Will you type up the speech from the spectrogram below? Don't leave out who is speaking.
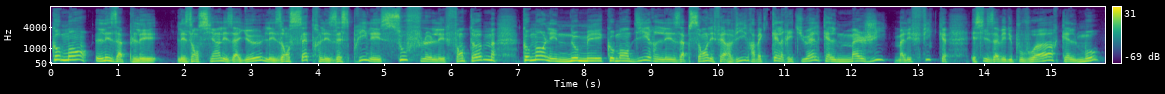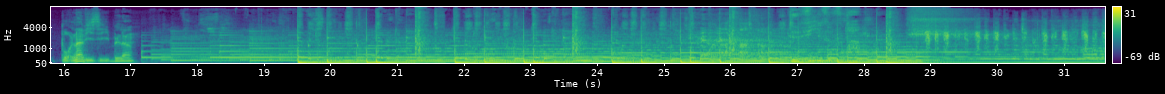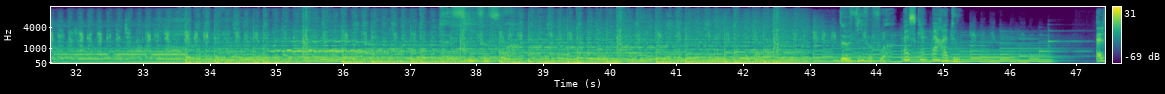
Speaker 1: Comment les appeler les anciens, les aïeux, les ancêtres, les esprits, les souffles, les fantômes, comment les nommer, comment dire les absents, les faire vivre, avec quel rituel, quelle magie maléfique, et s'ils avaient du pouvoir, quel mot pour l'invisible?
